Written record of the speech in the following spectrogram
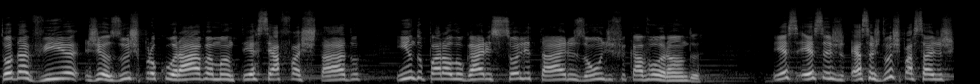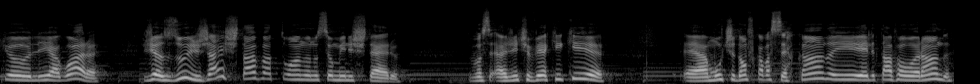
Todavia, Jesus procurava manter-se afastado, indo para lugares solitários onde ficava orando. Esse, esses, essas duas passagens que eu li agora, Jesus já estava atuando no seu ministério. Você, a gente vê aqui que é, a multidão ficava cercando e ele estava orando.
